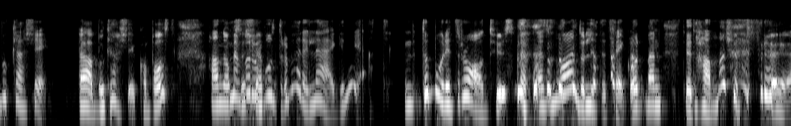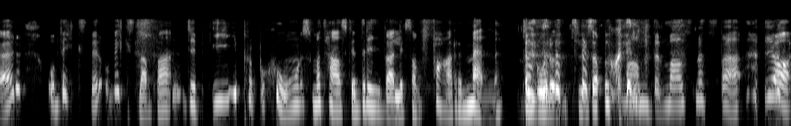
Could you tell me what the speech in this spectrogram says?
Bokashi. Ja, bokashi-kompost. Han har också Men vadå, köpt, bor inte de här i lägenhet? de bor i ett radhus, men alltså, de har ändå lite trädgård. Men det, han har köpt fröer och växter och växtlampa typ i proportion som att han ska driva liksom farmen som går runt. Liksom. Mandelmans nästa. Ja,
